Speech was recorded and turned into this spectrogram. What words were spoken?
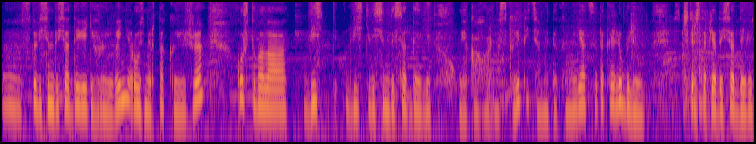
Е, 189 гривень, розмір такий же. Коштувала 200, 289. Ой, яка гарна з китицями такими. Я це таке люблю. 459.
